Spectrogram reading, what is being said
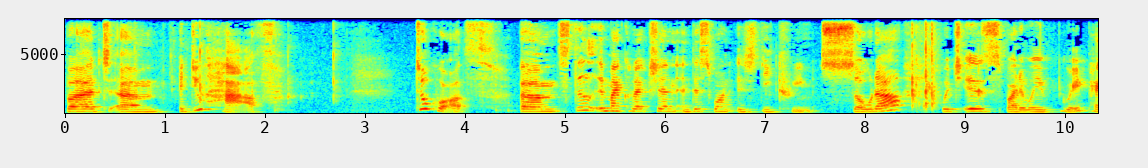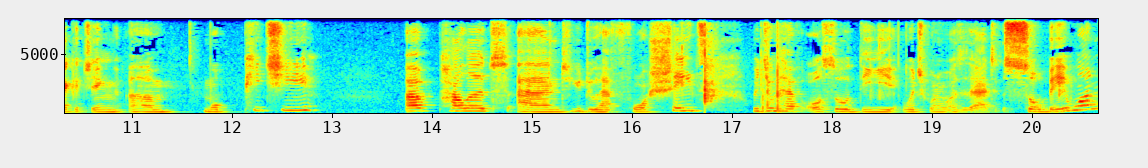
But um, I do have two quads um, still in my collection. And this one is the Cream Soda, which is, by the way, great packaging. Um, more peachy uh, palette. And you do have four shades. We do have also the, which one was that? Sorbet one,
